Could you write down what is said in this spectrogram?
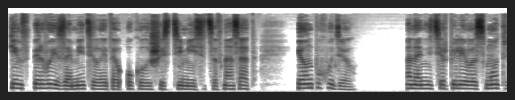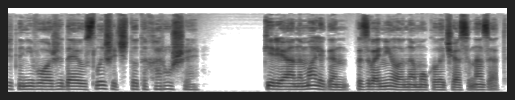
Ким впервые заметила это около шести месяцев назад, и он похудел. Она нетерпеливо смотрит на него, ожидая услышать что-то хорошее. Кириана Маллиган позвонила нам около часа назад.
